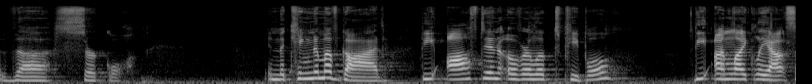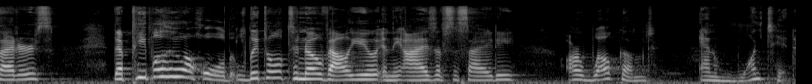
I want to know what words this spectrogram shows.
the circle. In the kingdom of God, the often overlooked people, the unlikely outsiders, the people who hold little to no value in the eyes of society are welcomed and wanted.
